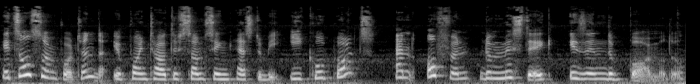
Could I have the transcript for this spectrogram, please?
It's also important that you point out if something has to be equal parts, and often the mistake is in the bar model.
